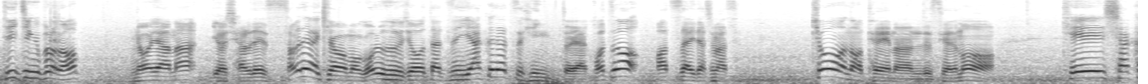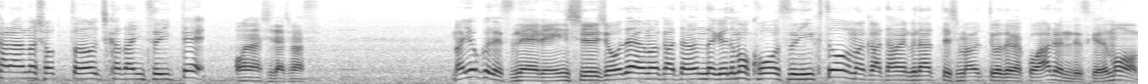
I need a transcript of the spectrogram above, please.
ティーチングプロの野山義晴です。それでは今日もゴルフ上達に役立つヒントやコツをお伝えいたします。今日のテーマなんですけども傾斜からのショットの打ち方についてお話しいたします。まあ、よくですね練習場ではうまく当たるんだけれどもコースに行くとうまく当たらなくなってしまうってことがこうあるんですけども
